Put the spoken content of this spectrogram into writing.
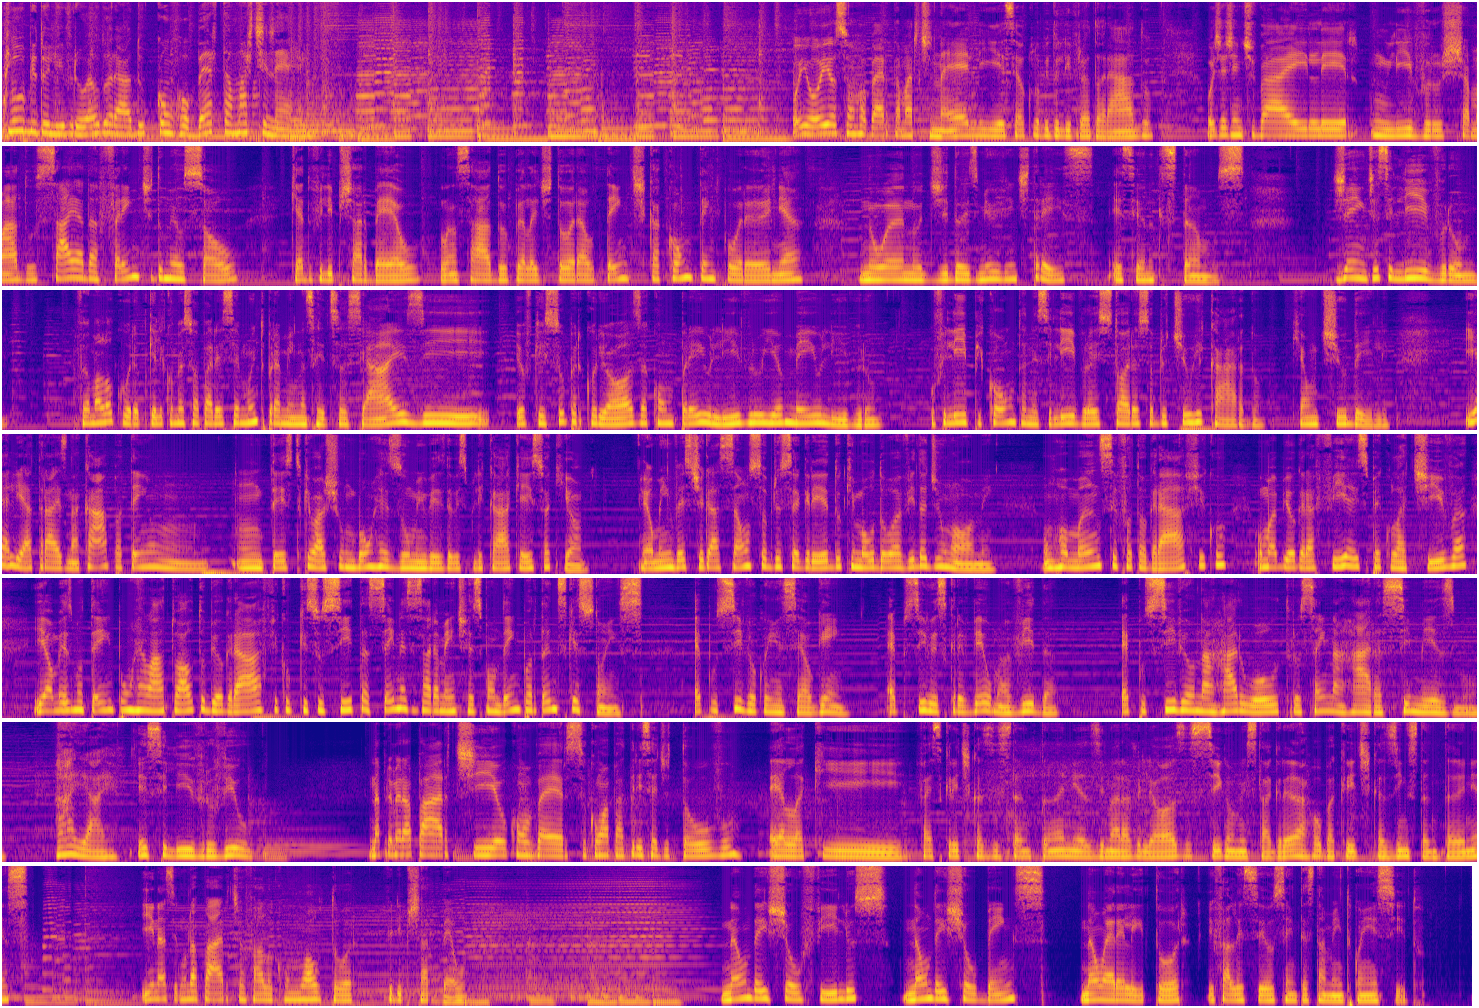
Clube do Livro Eldorado com Roberta Martinelli. Oi, oi, eu sou a Roberta Martinelli e esse é o Clube do Livro Eldorado. Hoje a gente vai ler um livro chamado Saia da Frente do Meu Sol, que é do Felipe Charbel, lançado pela editora Autêntica Contemporânea no ano de 2023, esse ano que estamos. Gente, esse livro foi uma loucura, porque ele começou a aparecer muito para mim nas redes sociais e eu fiquei super curiosa, comprei o livro e amei o livro. O Felipe conta nesse livro a história sobre o tio Ricardo, que é um tio dele. E ali atrás na capa tem um, um texto que eu acho um bom resumo em vez de eu explicar, que é isso aqui, ó. É uma investigação sobre o segredo que moldou a vida de um homem. Um romance fotográfico, uma biografia especulativa e, ao mesmo tempo, um relato autobiográfico que suscita, sem necessariamente responder, importantes questões. É possível conhecer alguém? É possível escrever uma vida? É possível narrar o outro sem narrar a si mesmo? Ai, ai, esse livro, viu? Na primeira parte, eu converso com a Patrícia de Tolvo, ela que faz críticas instantâneas e maravilhosas. Sigam no Instagram, arroba críticas instantâneas. E na segunda parte eu falo com o autor, Felipe Charbel. Não deixou filhos, não deixou bens, não era eleitor e faleceu sem testamento conhecido.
